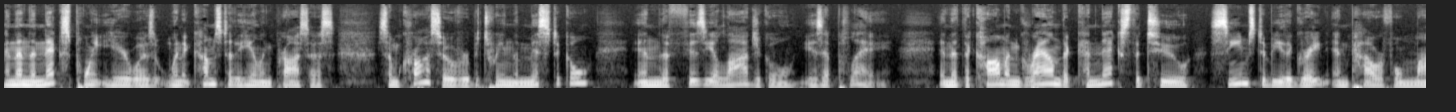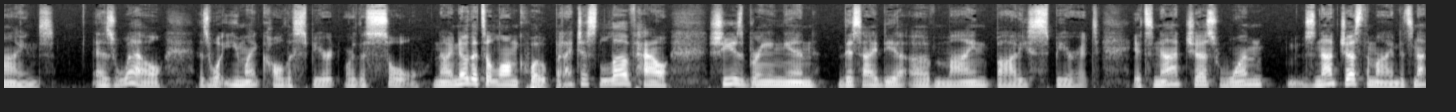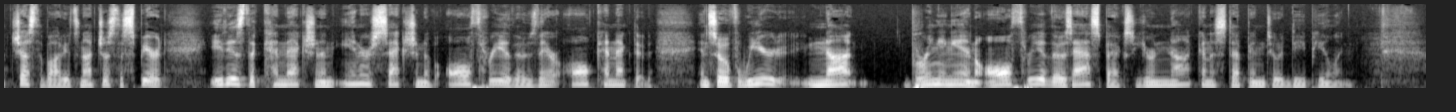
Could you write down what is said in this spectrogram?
and then the next point here was when it comes to the healing process, some crossover between the mystical and the physiological is at play, and that the common ground that connects the two seems to be the great and powerful minds as well as what you might call the spirit or the soul. Now, I know that's a long quote, but I just love how she is bringing in this idea of mind, body, spirit. It's not just one, it's not just the mind, it's not just the body, it's not just the spirit. It is the connection and intersection of all three of those. They are all connected. And so, if we're not bringing in all three of those aspects, you're not going to step into a deep healing.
